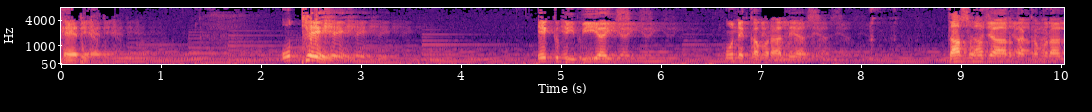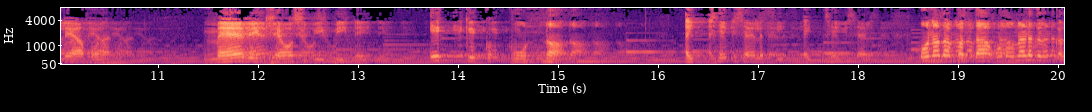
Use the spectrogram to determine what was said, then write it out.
ਠਹਿਰਿਆ। ਉੱਥੇ ਇੱਕ ਬੀਬੀ ਆਈ ਸੀ। ਉਹਨੇ ਕਮਰਾ ਲਿਆ ਸੀ। 10000 ਦਾ ਕਮਰਾ ਲਿਆ ਹੋਣਾ। ਮੈਂ ਵੇਖਿਆ ਉਸ ਬੀਬੀ ਨੇ ਇੱਕ ਇੱਕ ਕੋਨਾ। ਇੱਥੇ ਵੀ ਸੈਲਫੀ ਇੱਥੇ ਵੀ ਸੈਲਫੀ ਉਹਨਾਂ ਦਾ ਬੰਦਾ ਹੁਣ ਉਹਨਾਂ ਨੇ ਤਾਂ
